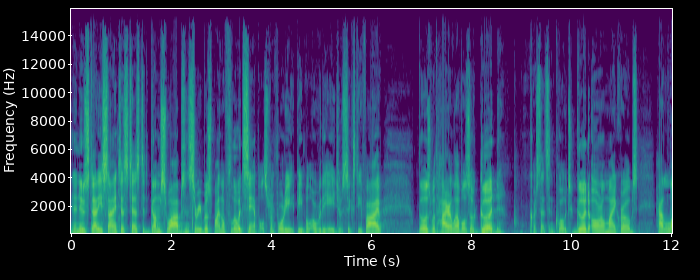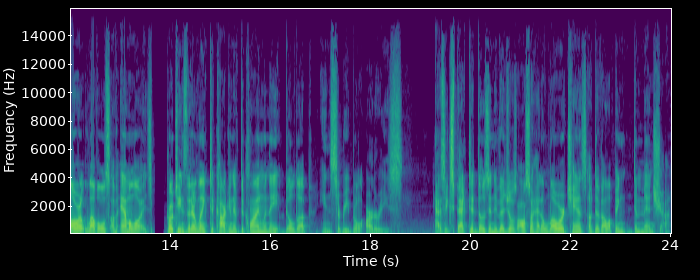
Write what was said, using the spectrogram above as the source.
In a new study, scientists tested gum swabs and cerebrospinal fluid samples from 48 people over the age of 65. Those with higher levels of good, of course, that's in quotes, good oral microbes had lower levels of amyloids, proteins that are linked to cognitive decline when they build up in cerebral arteries. As expected, those individuals also had a lower chance of developing dementia.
